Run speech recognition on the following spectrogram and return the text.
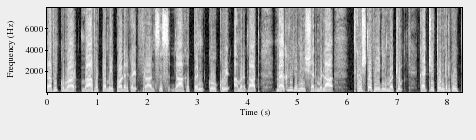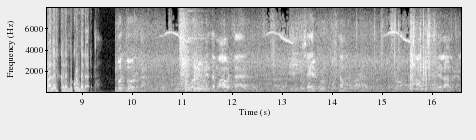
ரவிக்குமார் மாவட்ட அமைப்பாளர்கள் பிரான்சிஸ் நாகப்பன் கோகுல் அமர்நாத் மகளிரணி ஷர்மிளா கிருஷ்ணவேணி மற்றும் கட்சி தொண்டர்கள் பலர் கலந்து கொண்டனர். ஒருங்கிணைந்த மாவட்ட செயற்குழு கூட்டம் மாவட்ட செயலாளர்கள்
